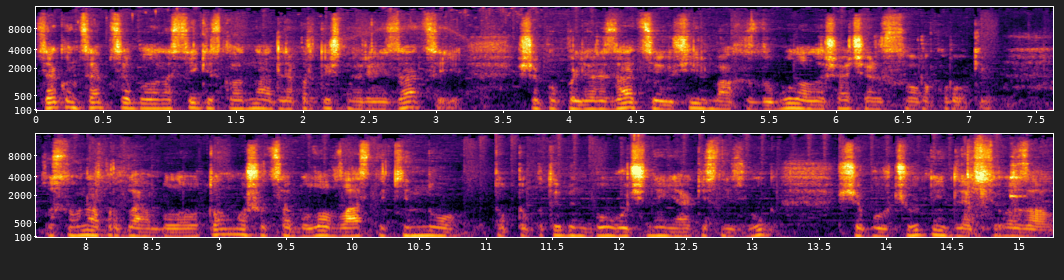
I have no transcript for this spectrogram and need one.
Ця концепція була настільки складна для практичної реалізації, що популяризацію у фільмах здобула лише через 40 років. Основна проблема була у тому, що це було власне кіно, тобто потрібен був гучний якісний звук, що був чутний для всього залу.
